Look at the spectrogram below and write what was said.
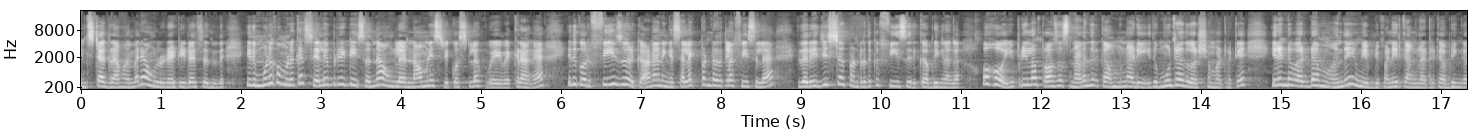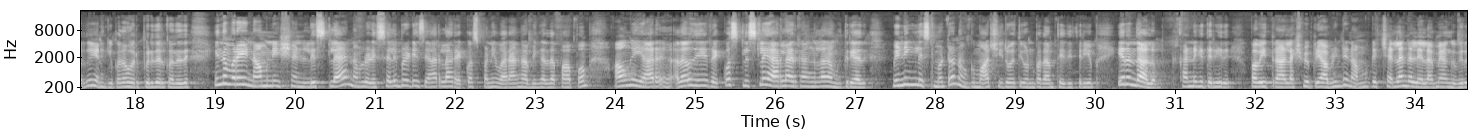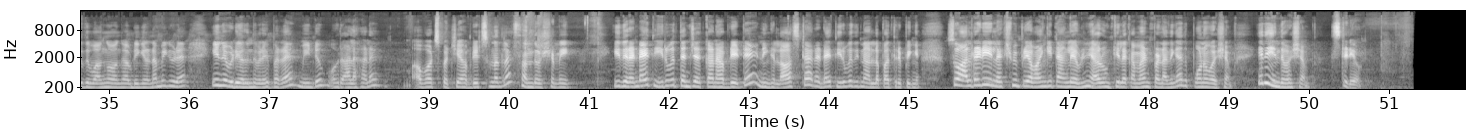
இன்ஸ்டாகிராம் அது மாதிரி அவங்களோட டீட்டெயில்ஸ் இருந்தது. இது முழுக்க முழுக்க செலிப்ரிட்டிஸ் வந்து அவங்கள நாமினிஸ் ரிக்வஸ்ட்டில் வைக்கிறாங்க. இதுக்கு ஒரு ஃபீஸும் இருக்குது ஆனால் நீங்கள் செலக்ட் பண்ணுறதுக்குலாம் ஃபீஸ் இல்லை. இதை ரிஜிஸ்டர் பண்ணுறதுக்கு ஃபீஸ் இருக்குது அப்படிங்கிறாங்க. ஓஹோ இப்படிலாம் ப்ராசஸ் நடந்திருக்கா முன்னாடி? இது மூன்றாவது வருஷம் மட்டுருக்கு இரண்டு வருடம் வந்து இவங்க இப்படி பண்ணி பண்ணியிருக்காங்களாட்டிருக்கு அப்படிங்கிறது எனக்கு இப்போ தான் ஒரு புரிதலுக்கு வந்தது. இந்த முறை நாமினேஷன் லிஸ்ட்டில் நம்மளுடைய செலிப்ரிட்டிஸ் யாரெல்லாம் ரெக்வஸ்ட் பண்ணி வராங்க அப்படிங்கிறத பார்ப்போம். அவங்க யார் அதாவது ரெக்வஸ்ட் லிஸ்ட்டில் யாரெல்லாம் இருக்காங்கலாம் நமக்கு தெரியாது. வின்னிங் லிஸ்ட் மட்டும் நமக்கு மார்ச் இருபத்தி ஒன்பதாம் தேதி தெரியும். இருந்தாலும் கண்ணுக்கு தெரியுது பவித்ரா லக்ஷ்மி பிரியா அப்படின்ட்டு நமக்கு செல்லங்கள் எல்லாமே அங்கே விருது வாங்குவாங்க அப்படிங்கிற நம்பிக்கையோட இந்த வீடியோ வந்து விடைபெறேன். மீண்டும் ஒரு அழகான அவார்ட்ஸ் பற்றி அப்டேட் சொன்னதில் சந்தோஷமே. இது ரெண்டாயிரத்தி இருபத்தஞ்சுக்கான அப்டேட்டு நீங்கள் லாஸ்ட்டாக ரெண்டாயிரத்தி இருபத்தி நாலில் பார்த்துருப்பீங்க. ஸோ ஆல்ரெடி லக்ஷ்மி பிரியா வாங்கிட்டாங்களே அப்படின்னு யாரும் கீழே கமெண்ட் பண்ணாதீங்க. அது போன வருஷம். இது இந்த வருஷம். ஸ்டடியோ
